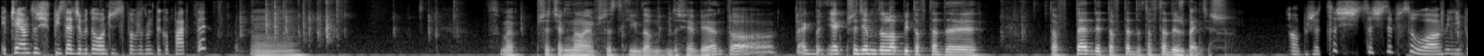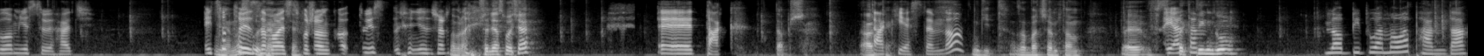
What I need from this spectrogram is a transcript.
I czy ja mam coś wpisać, żeby dołączyć z powrotem tego party? Mm. W sumie przeciągnąłem wszystkich do, do siebie, to jakby, jak przejdziemy do lobby, to wtedy, to wtedy, to wtedy, to wtedy już będziesz. Dobrze, coś, coś zepsuło, nie było mnie słychać. Ej, co Nie, to no jest za słychać małe cię. stworzonko? Tu jest, nie żartuję. Dobra, przeniosło cię? E, tak, Dobrze. Okej, tak, jestem, no. git. Zobaczyłem tam e, w Ja tam- spektingu. W lobby była mała panda.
